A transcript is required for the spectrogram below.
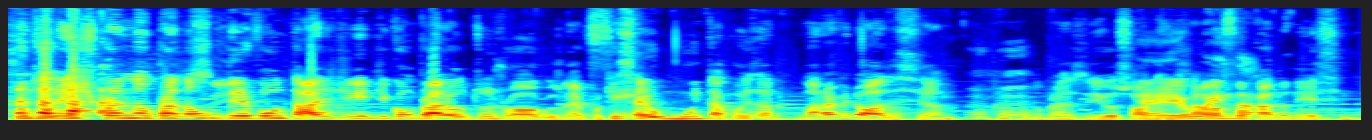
Simplesmente pra não, pra não Sim. ter vontade de, de comprar outros jogos, né? Porque Sim. saiu muita coisa maravilhosa esse ano Uhum, no Brasil, só que É, a gente eu tava ainda- focado nesse, né?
